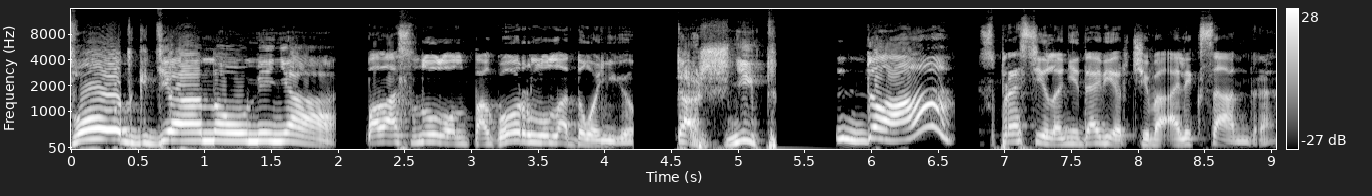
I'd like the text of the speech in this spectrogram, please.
Вот где оно у меня!» Полоснул он по горлу ладонью. «Тошнит!» «Да?» – спросила недоверчиво Александра.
